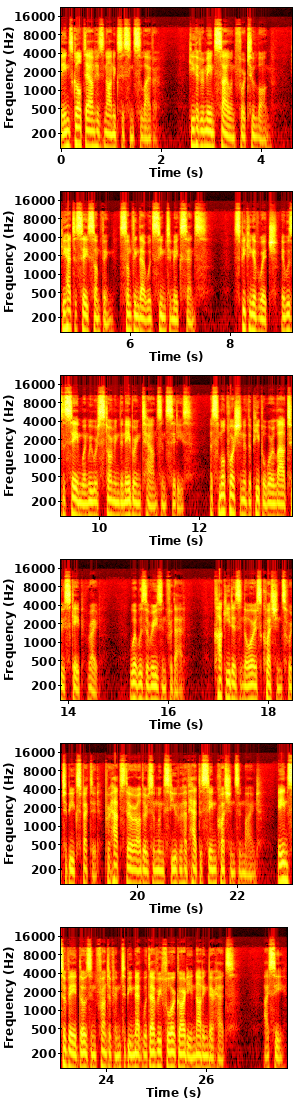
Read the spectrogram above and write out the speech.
Ainz gulped down his non-existent saliva. He had remained silent for too long. He had to say something, something that would seem to make sense. Speaking of which, it was the same when we were storming the neighboring towns and cities. A small portion of the people were allowed to escape, right? What was the reason for that? Kakida's and Aura's questions were to be expected. Perhaps there are others amongst you who have had the same questions in mind. Ainz surveyed those in front of him to be met with every floor guardian nodding their heads. I see.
